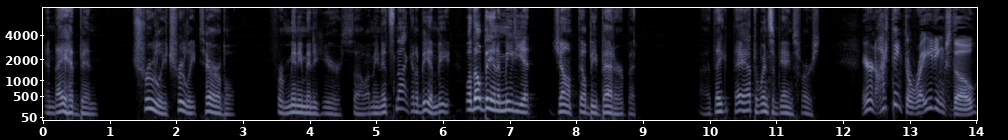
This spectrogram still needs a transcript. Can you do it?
and they have been truly, truly terrible for many, many years. So, I mean, it's not going to be a meet. Well, there'll be an immediate jump. They'll be better, but uh, they they have to win some games first. Aaron, I think the ratings, though,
